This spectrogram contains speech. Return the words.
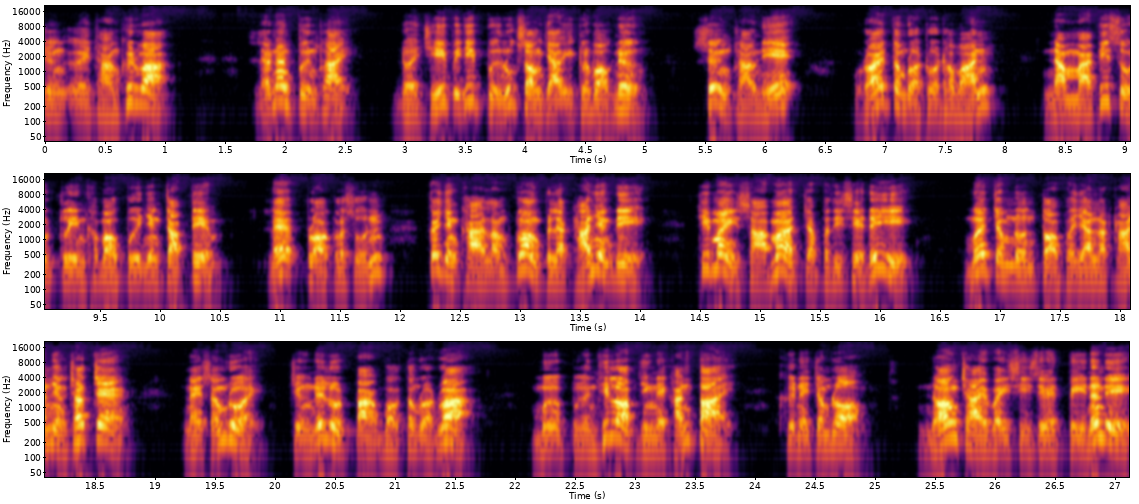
จึงเอ่ยถามขึ้นว่า แล้วนั่นปืนใคร โดยชี้ไปที่ปืนลูกซองยาวอีกกระบอกหนึ่ง ซึ่งคราวนี้ ร้อยตำรวจโททวันนำมาพิสูจน์กลิ่นขม่าวปืนยังจับเต็ม และปลอกกระสุนก็ยังคาลำกล้องเป็นหลักฐานอย่างดี ที่ไม่สามารถจะปฏิเสธได้อีก เมื่อจำนวนต่อพยานหลักฐานอย่างชัดแจ้งในสำรวยจึงได้หลุดปากบอกตำรวจว่ามือปืนที่ลอบยิงในขันตาย คือในจำลอง น้องชายวัย41ปีนั่นเอง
